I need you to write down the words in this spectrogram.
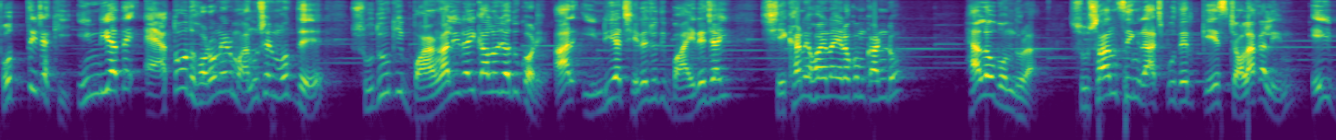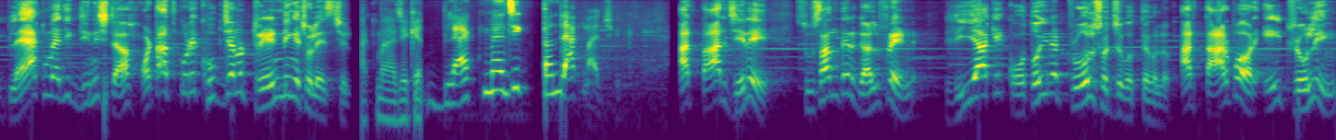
সত্যিটা কি? ইন্ডিয়াতে এত ধরনের মানুষের মধ্যে শুধু কি বাঙালিরাই কালো জাদু করে? আর ইন্ডিয়া ছেড়ে যদি বাইরে যাই সেখানে হয় না এরকম কাণ্ড? হ্যালো বন্ধুরা সুশান্ত সিং রাজপুতের কেস চলাকালীন এই ব্ল্যাক ম্যাজিক জিনিসটা হঠাৎ করে খুব যেন ট্রেন্ডিং এ চলে এসেছিল। Black magic black magic. আর তার জেরে সুশান্তের গার্লফ্রেন্ড রিয়াকে কতই না ট্রোল সহ্য করতে হলো। আর তারপর এই ট্রোলিং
